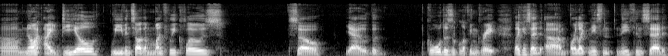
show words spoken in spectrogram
um, not ideal. We even saw the monthly close. So, yeah, the gold isn't looking great. Like I said, um, or like Nathan, Nathan said,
